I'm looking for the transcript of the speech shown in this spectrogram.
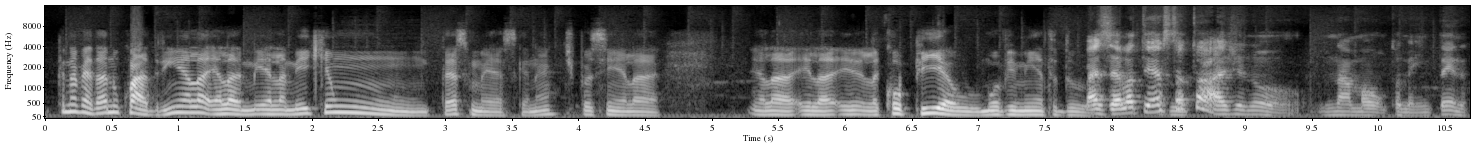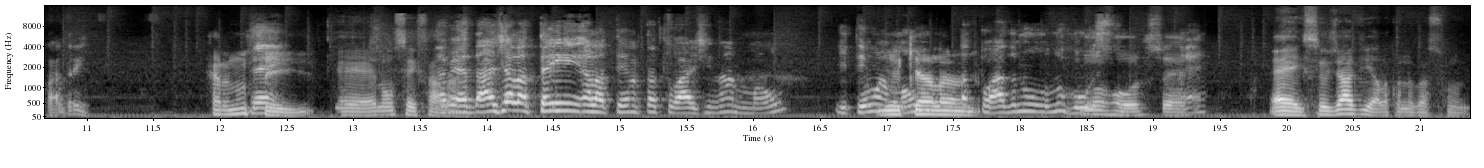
Porque na verdade no quadrinho ela, ela, ela meio que é um Taskmaster, né? Tipo assim, ela, ela, ela, ela copia o movimento do. Mas ela tem essa tatuagem no, na mão também, entende? No quadrinho? Cara, eu não Tem. sei. É, eu não sei na falar. verdade, ela tem, ela tem a tatuagem na mão e tem uma E mão aquela- tatuada no, no rosto. No rosto, é. né? É, isso eu já vi ela com o negócio fundo.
